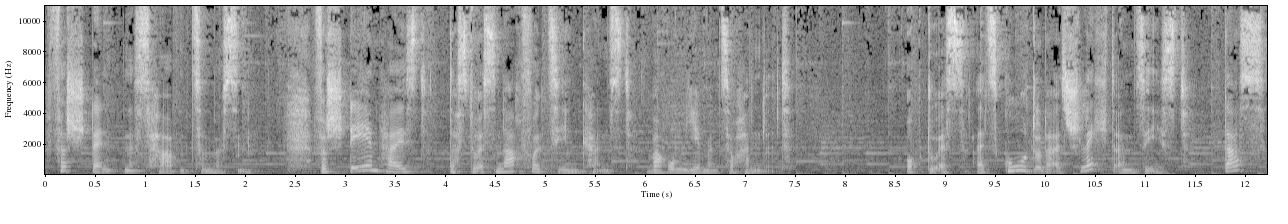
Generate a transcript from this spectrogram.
Verständnis haben zu müssen. Verstehen heißt, dass du es nachvollziehen kannst, warum jemand so handelt. Ob du es als gut oder als schlecht ansiehst, das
